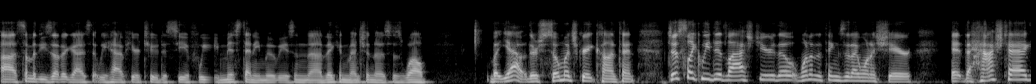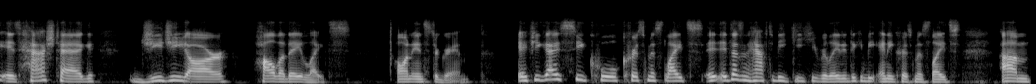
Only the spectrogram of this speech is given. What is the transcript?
uh, some of these other guys that we have here too to see if we missed any movies, and uh, they can mention those as well. But yeah, there's so much great content. Just like we did last year, though, one of the things that I want to share, eh, the hashtag is hashtag GGR Holiday Lights on Instagram if you guys see cool Christmas lights, it, it, doesn't have to be geeky related. It can be any Christmas lights. Um,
